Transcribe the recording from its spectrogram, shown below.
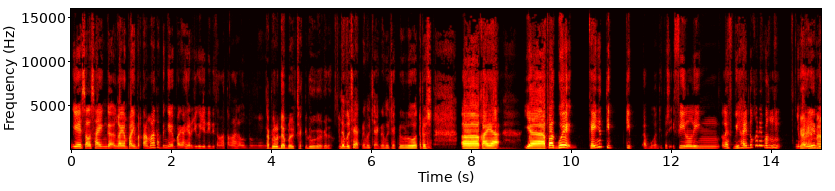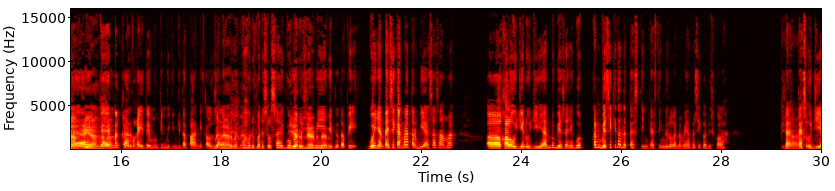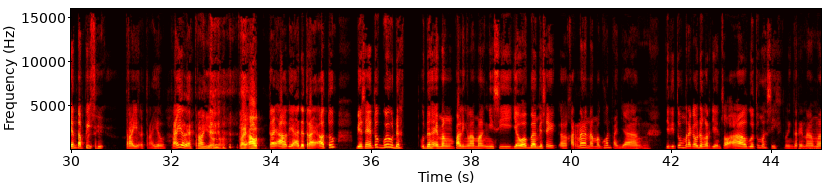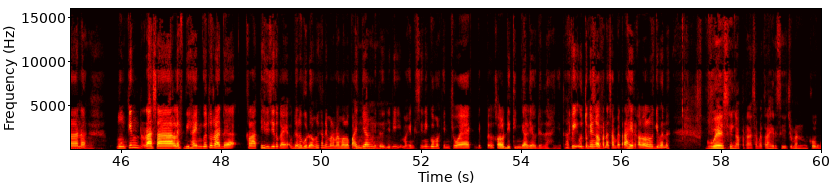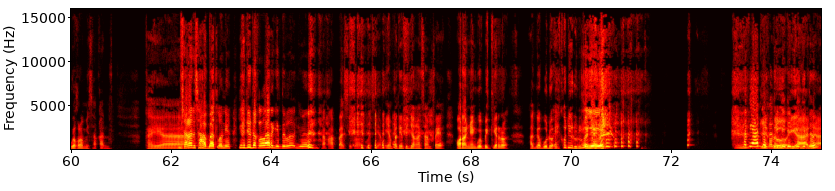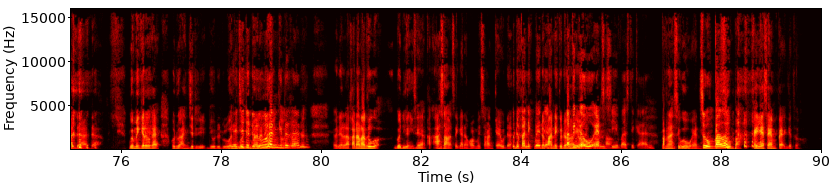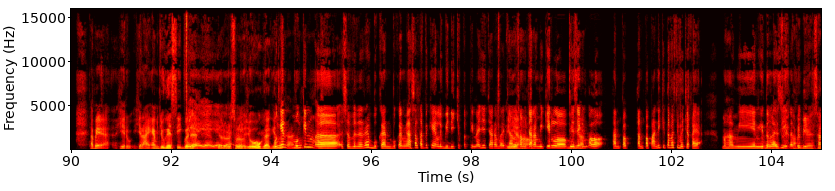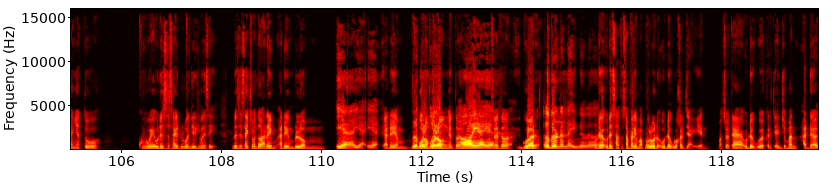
ya selesai nggak nggak yang paling pertama tapi nggak yang paling akhir juga jadi di tengah-tengah lah untungnya Tapi lu double check dulu gak gitu? double check double check double check dulu terus eh kayak ya apa gue kayaknya tip tip ah bukan tipe sih feeling left behind tuh kan emang nyebelin enak, ya iya, enak kan? Makanya itu yang mungkin bikin kita panik kalau misalnya Benar benar. wah udah pada selesai gue Iya, baru benar, sini benar. gitu. Tapi gue nyantai sih karena terbiasa sama eh kalau ujian-ujian tuh biasanya gue kan biasanya kita ada testing testing dulu kan namanya apa sih kalau di sekolah? Te- Ya, tes ujian tapi trial trial. Trial ya? Trial, try out. try out ya. Ada try out tuh biasanya tuh gue udah udah emang paling lama ngisi jawaban biasanya eh, karena nama gue kan panjang. Hmm, jadi tuh mereka udah ngerjain soal gue tuh masih ngelingkarin hmm, nama. Nah hmm. mungkin rasa left behind gue tuh rada kelatih di situ kayak udahlah bodo amat kan emang nama lo panjang Hmm, gitu. hmm, hmm. jadi makin ke sini gue makin cuek gitu. Kalau ditinggal ya udahlah gitu. Tapi untungnya Iya nggak sih. pernah sampai terakhir. Kalau lo gimana? Gue sih nggak pernah sampai terakhir sih, cuman kalau gue kalau misalkan kayak misalnya ada sahabat lo nih ya dia udah kelar gitu lo gimana nggak apa-apa sih kalau gue sih. Yang, yang penting tuh jangan sampai orang yang gue pikir agak bodoh, eh kok dia udah duluan iya ya? iya tapi ada kan gitu, kejadian iya kayak gitu ada ada ada. gue mikir tuh kayak, waduh anjir dia udah duluan Dia nih, udah gimana nih duluan gitu. gitu Ya kan. udah. Ya udahlah, kadang-kadang tuh gue juga ngisanya asal sih kadang kalau misalkan kayak udah Udah panik beda. udah panik udah Tapi ya nggak UN asal. sih pasti kan. Pernah sih gue UN. Sumpah lo. Sumpah, kayaknya SMP gitu. Tapi ya here, here I am juga sih gue udah Iya, iya, iya, udah iya, lulus iya. lulus juga gitu mungkin kan mungkin eh, sebenarnya bukan bukan ngasal tapi kayak lebih dicepetin aja cara baca lo Iya. sama cara mikir lo biasanya Iya. kan kalau tanpa tanpa panik kita pasti baca kayak mahamin gitu Hmm. nggak sih tapi tapi, biasanya tuh gue udah selesai duluan jadi gimana sih udah selesai cuman tuh ada yang ada yang belum iya iya iya. Ada yang bolong-bolong gitu. Oh iya iya. Maksudnya tuh gue lo baru nandain dulu. udah udah 1 sampai 50 udah udah gue kerjain. Maksudnya udah gue kerjain cuman ada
